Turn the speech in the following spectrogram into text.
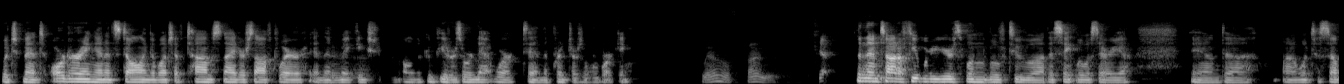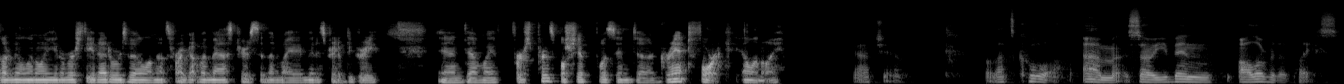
which meant ordering and installing a bunch of Tom Snyder software and then making sure all the computers were networked and the printers were working. Oh, fun. Yeah. And then taught a few more years when we moved to uh, the St. Louis area. And uh, I went to Southern Illinois University at Edwardsville, and that's where I got my master's and then my administrative degree. And uh, my first principalship was in uh, Grand Fork, Illinois. Gotcha. Well, that's cool. Um, so you've been all over the place.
